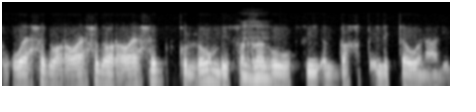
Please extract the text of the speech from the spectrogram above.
واحد ورا واحد ورا واحد كلهم بيفرغوا في الضغط اللي اتكون عليه.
